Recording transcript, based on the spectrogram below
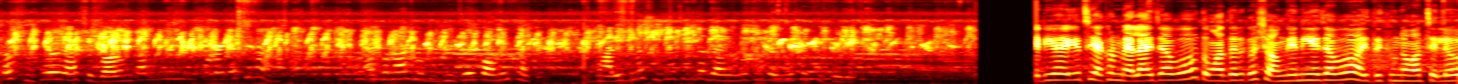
সব শুকিয়েও গেছে, গরমকাল পড়ে গেছে না। এখন আর ভিজে কমই থাকে। ভারীগুলো শুকিয়েছে কিনা জানি না কিন্তু এগুলো শুকিয়ে গেছে। রেডি হয়ে গেছি, এখন মেলায় যাব। তোমাদেরকে সঙ্গে নিয়ে যাব। এই দেখুন, আমার ছেলেও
